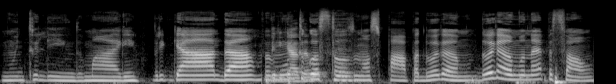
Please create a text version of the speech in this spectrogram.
Muito lindo, Mari. Obrigada. Foi Obrigada muito gostoso o nosso papo. Adoramos. Adoramos, né, pessoal?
